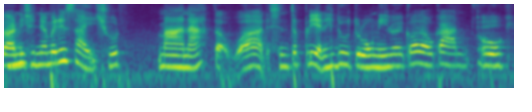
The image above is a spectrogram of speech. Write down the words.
ตอนนี้ฉันยังไม่ได้ใส่ชุดมานะ แต่ว่าเดี๋ยวฉันจะเปลี่ยนให้ดูตรงนี้เลยก็แล้วกัน โอเค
